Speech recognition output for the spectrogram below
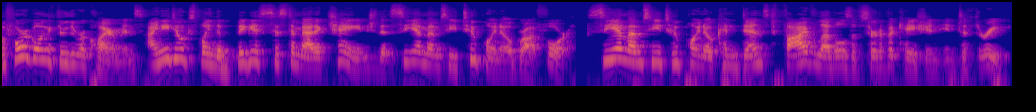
Before going through the requirements, I need to explain the biggest systematic change that CMMC 2.0 brought forth. CMMC 2.0 condensed five levels of certification into three.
